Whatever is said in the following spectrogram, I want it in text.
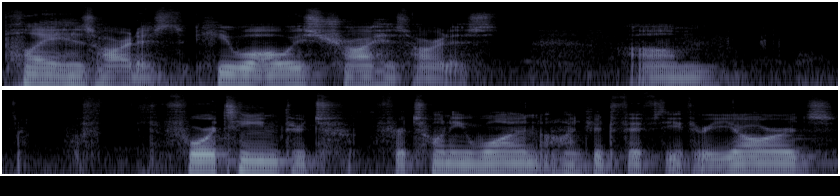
play his hardest. He will always try his hardest. Um, 14 through t- for 21, 153 yards,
